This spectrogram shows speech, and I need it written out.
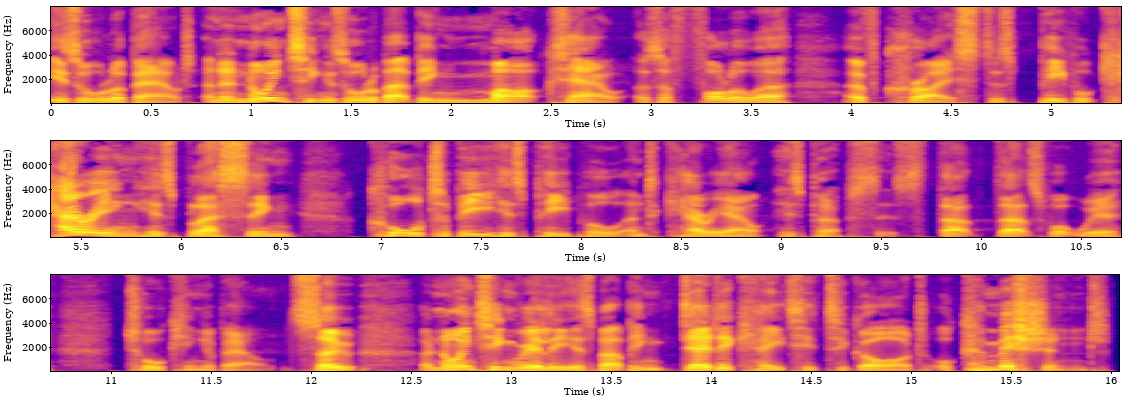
is all about. And anointing is all about being marked out as a follower of Christ, as people carrying His blessing called to be his people and to carry out his purposes. That, that's what we're talking about. So, anointing really is about being dedicated to God or commissioned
